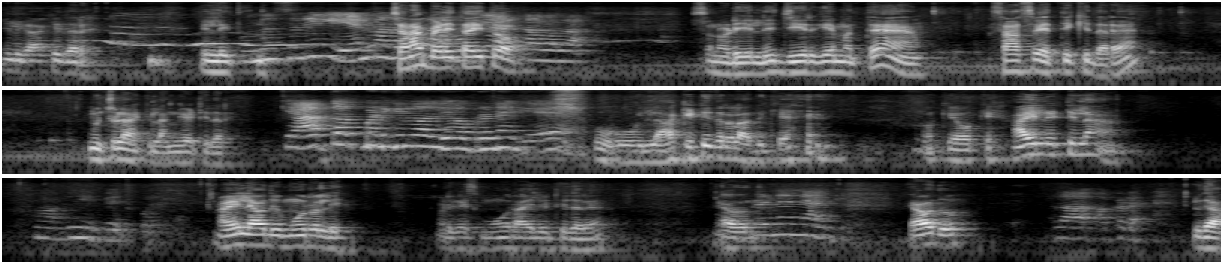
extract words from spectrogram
ಇಲ್ಲಿಗೆ ಹಾಕಿದ್ದಾರೆ. ಇಲ್ಲಿ ಚೆನ್ನಾಗಿ ಬೆಳೀತಾ ಇತ್ತು. ಸೊ ನೋಡಿ ಇಲ್ಲಿ ಜೀರಿಗೆ ಮತ್ತು ಸಾಸಿವೆ ಎತ್ತಿಕ್ಕಿದ್ದಾರೆ. ಮುಚ್ಚಳ ಹಾಕಿಲ್ಲ ಹಂಗೆ ಇಟ್ಟಿದ್ದಾರೆ. ಓಹ್ ಇಲ್ಲಿ ಹಾಕಿಟ್ಟಿದ್ದಾರಲ್ಲ ಅದಕ್ಕೆ. Okay okay. ಆಯಿಲ್ ಇಟ್ಟಿಲ್ಲ. ಆಯಿಲ್ ಯಾವುದು ಮೂರಲ್ಲಿ? ನೋಡಿ ಗೈಸ್ ಮೂರು ಆಯಿಲ್ ಇಟ್ಟಿದ್ದಾರೆ. ಯಾವುದು? ಯಾವುದು? ಇದಾ?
